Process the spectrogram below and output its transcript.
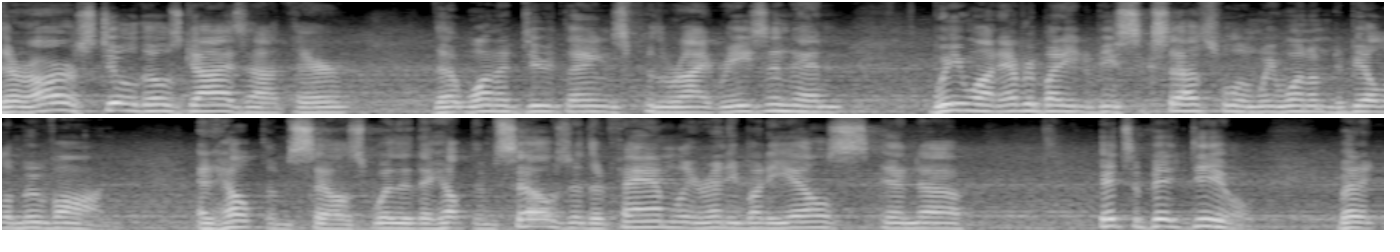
There are still those guys out there that want to do things for the right reason, and we want everybody to be successful, and we want them to be able to move on and help themselves, whether they help themselves or their family or anybody else. And uh, it's a big deal. But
